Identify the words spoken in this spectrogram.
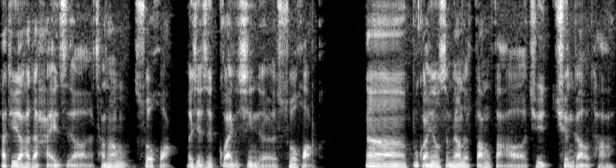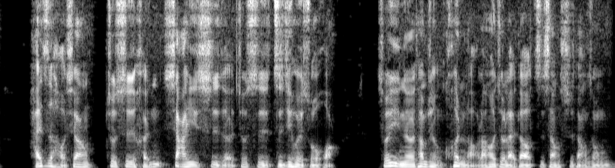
他提到他的孩子啊，常常说谎。而且是惯性的说谎，那不管用什么样的方法哦，去劝告他，孩子好像就是很下意识的，就是直接会说谎，所以呢，他们就很困扰，然后就来到智商室当中，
